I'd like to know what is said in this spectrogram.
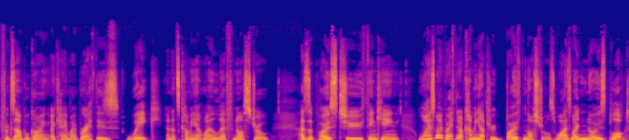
For example, going, okay, my breath is weak and it's coming out my left nostril, as opposed to thinking, why is my breath not coming out through both nostrils? Why is my nose blocked?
